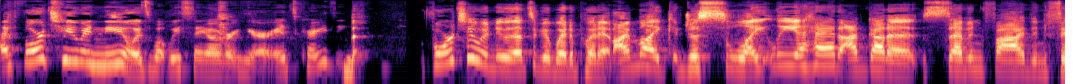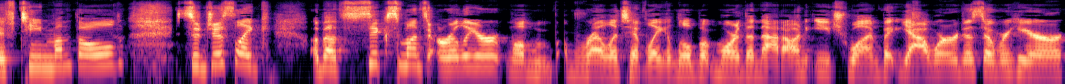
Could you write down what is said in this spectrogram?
a four two and new is what we say over here. It's crazy. Four, two, and new. That's a good way to put it. I'm like just slightly ahead. I've got a seven, five, and 15 month old. So just like about six months earlier, well, relatively a little bit more than that on each one. But yeah, we're just over here.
